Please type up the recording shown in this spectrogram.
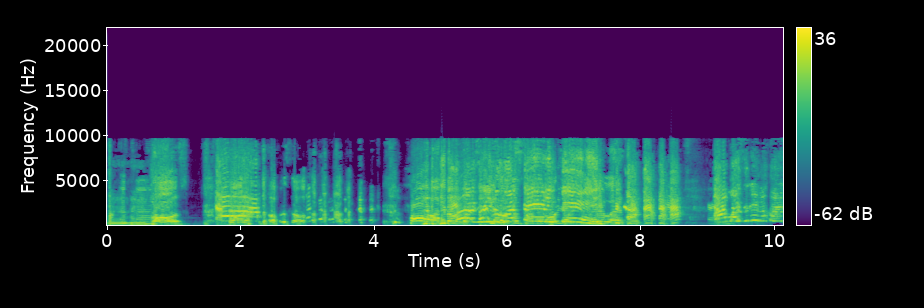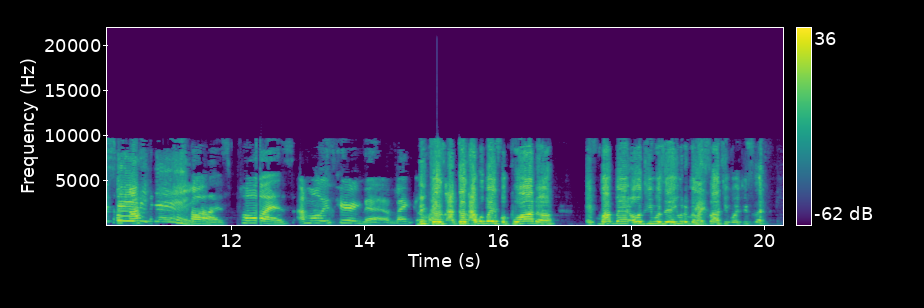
Mhm. Pause. Pause. no, no. Pause. You know, I wasn't you even going to say anything. Audio, I wasn't even going to say anything. Pause. Pause. I'm always hearing that. I'm like, oh because I, cause I was waiting for Quada. If my man OG was there, he would have been like, Sachi, what'd you say?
